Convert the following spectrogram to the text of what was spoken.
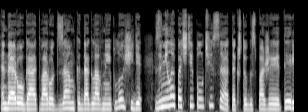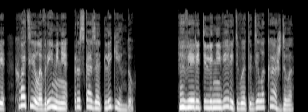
Дорога от ворот замка до главной площади заняла почти полчаса, так что госпоже Этери хватило времени рассказать легенду. Верить или не верить в это дело каждого.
